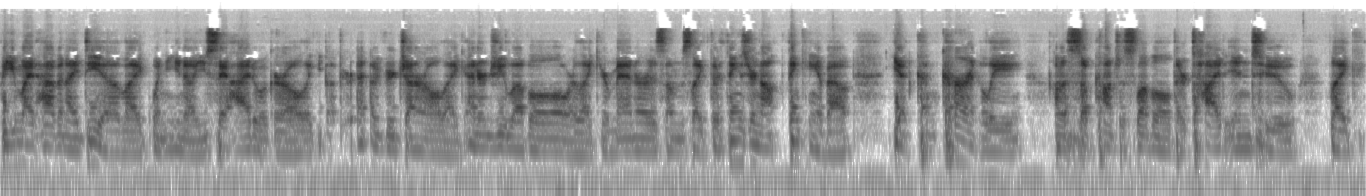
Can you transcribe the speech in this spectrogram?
but you might have an idea like when you know you say hi to a girl like of your, of your general like energy level or like your mannerisms like they're things you're not thinking about yet concurrently on a subconscious level they're tied into like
